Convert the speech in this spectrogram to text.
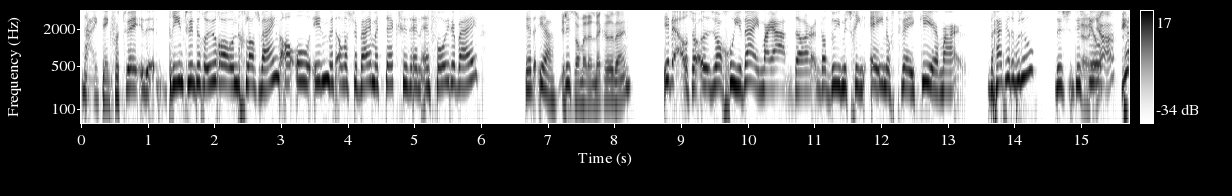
nou, ik denk voor twee, de- 23 euro een glas wijn. Al all in met alles erbij. Met taxes en, en fooi erbij. Ja, ja. Is dus, het dan met een lekkere wijn? Jawel, zo- zo'n goede wijn. Maar ja, daar, dat doe je misschien één of twee keer. Maar begrijp je wat ik bedoel? Dus het is, Eh, veel, ja. ja,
